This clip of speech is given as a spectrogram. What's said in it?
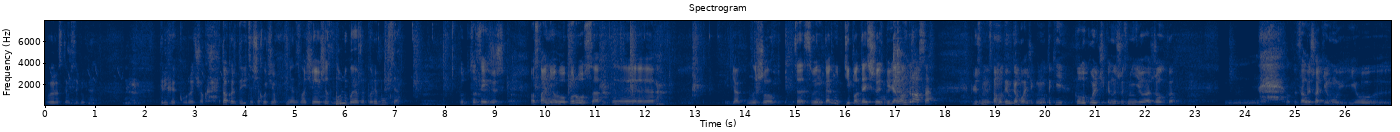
Виростимо собі трохи курочок. Також дивіться, ще хочу, я не знаю, чи я її ще зловлю, бо я вже перебувся. Тут за цих же ж останнього опороса. Е- як, ну що, це свинка, ну, типа десь щось біля ландраса. Плюс-мінус, там один кабанчик. Ну такі колокольчики, ну щось мені його жалко залишати йому його е,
